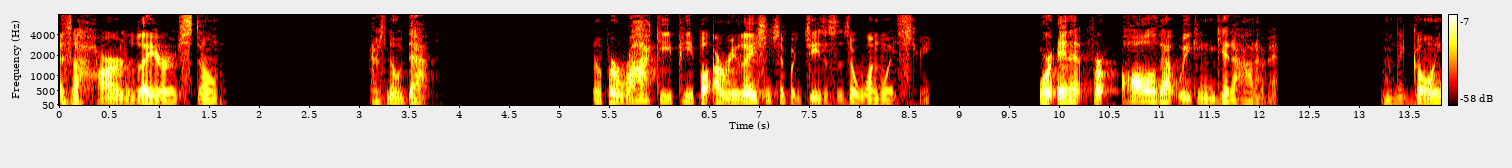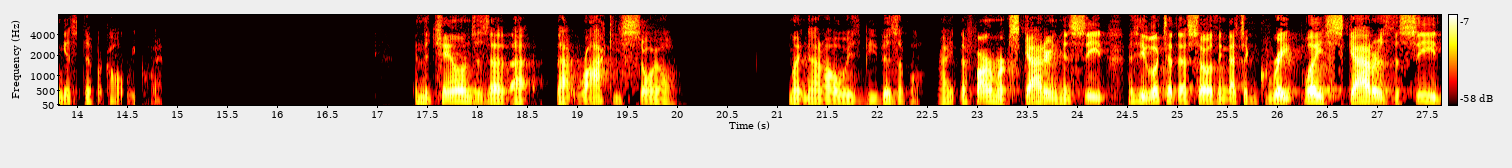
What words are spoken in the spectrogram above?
is a hard layer of stone. There's no depth. You know, for rocky people, our relationship with Jesus is a one way street. We're in it for all that we can get out of it. And when the going gets difficult, we quit. And the challenge is that that, that rocky soil might not always be visible, right? The farmer scattering his seed, as he looks at that soil, I think that's a great place, scatters the seed,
